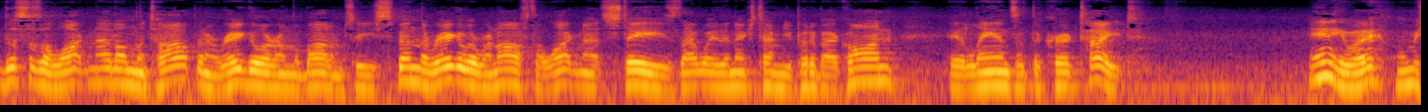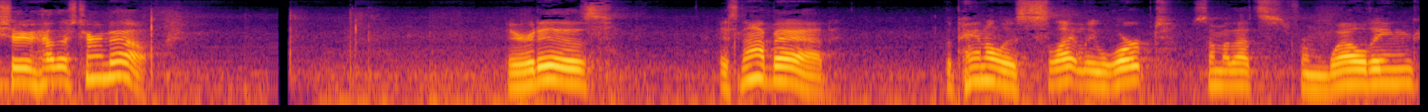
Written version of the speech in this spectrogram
This is a lock nut on the top and a regular on the bottom. So you spin the regular one off, the lock nut stays. That way the next time you put it back on, it lands at the correct height. Anyway, let me show you how this turned out. There it is. It's not bad. The panel is slightly warped. Some of that's from welding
